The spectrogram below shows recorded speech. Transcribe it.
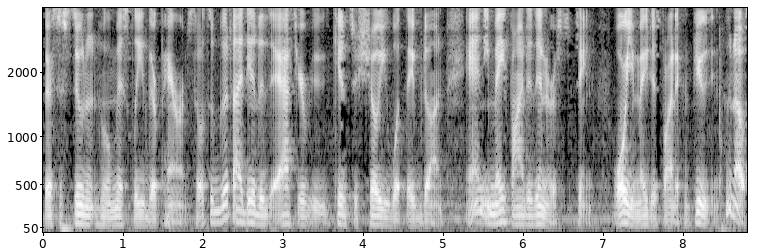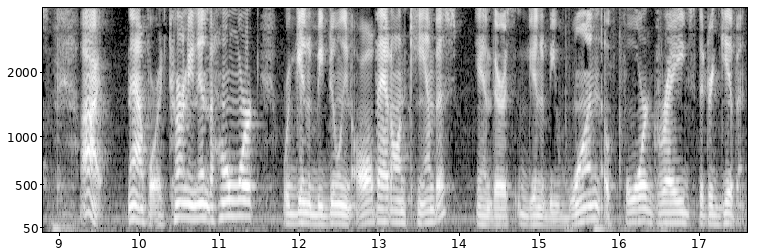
there's a student who will mislead their parents. So it's a good idea to ask your kids to show you what they've done, and you may find it interesting, or you may just find it confusing. Who knows? All right. Now, for turning in the homework, we're going to be doing all that on Canvas, and there's going to be one of four grades that are given.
